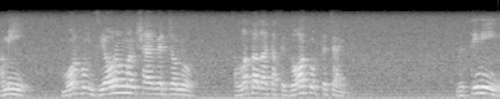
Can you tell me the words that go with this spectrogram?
আমি মরহুম জিয়াউর রহমান সাহেবের জন্য আল্লাহ তালার কাছে দোয়া করতে চাই যে তিনি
